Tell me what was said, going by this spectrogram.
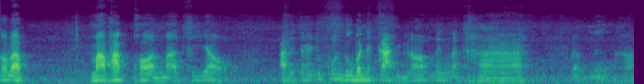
ก็แบบมาพักผ่อนมาเที่ยวอาจจะให้ทุกคนดูบรรยากาศอีกรอบหนึ่งนะคะแบบหนึ่งค่ะ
